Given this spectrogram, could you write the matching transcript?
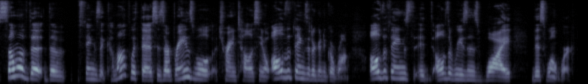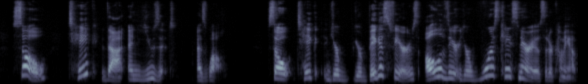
some of the the things that come up with this is our brains will try and tell us you know all the things that are going to go wrong all the things all the reasons why this won't work. So take that and use it as well so take your your biggest fears, all of your, your worst case scenarios that are coming up,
